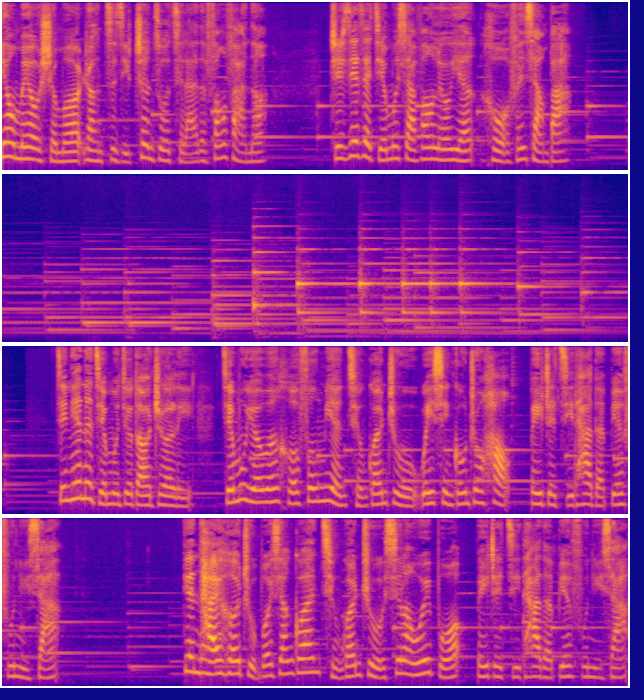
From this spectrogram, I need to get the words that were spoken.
你有没有什么让自己振作起来的方法呢？直接在节目下方留言和我分享吧。今天的节目就到这里，节目原文和封面请关注微信公众号“背着吉他的蝙蝠女侠”。电台和主播相关，请关注新浪微博“背着吉他的蝙蝠女侠”。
